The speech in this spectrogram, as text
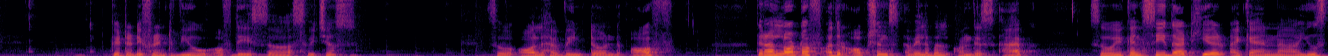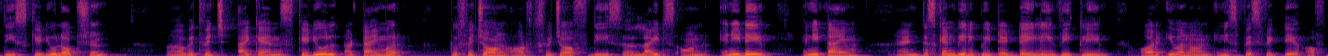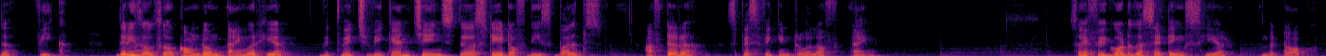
get a different view of these uh, switches. So all have been turned off. There are a lot of other options available on this app so you can see that here I can uh, use the schedule option uh, with which I can schedule a timer to switch on or switch off these uh, lights on any day any time and this can be repeated daily weekly or even on any specific day of the week there is also a countdown timer here with which we can change the state of these bulbs after a specific interval of time. So if we go to the settings here on the top,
